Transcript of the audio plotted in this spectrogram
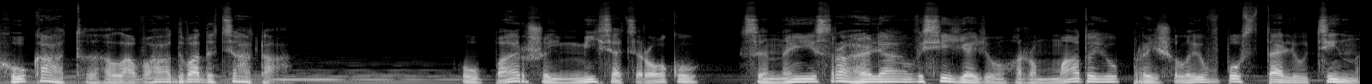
Хукат, глава 20. У перший місяць року сини Ісраеля всією громадою прийшли в пустелю цін.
